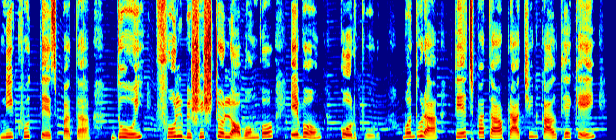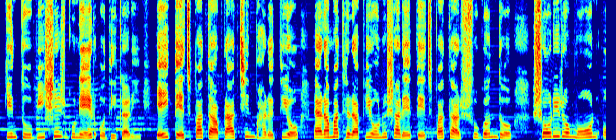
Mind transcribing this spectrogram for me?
নিখুঁত তেজপাতা। দুই, ফুল বিশিষ্ট লবঙ্গ এবং কর্পূর। বন্ধুরা, তেজপাতা প্রাচীন কাল থেকেই কিন্তু বিশেষ গুণের অধিকারী। এই তেজপাতা প্রাচীন ভারতীয় অ্যারামাথেরাপি অনুসারে তেজপাতার সুগন্ধ শরীর ও মন ও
